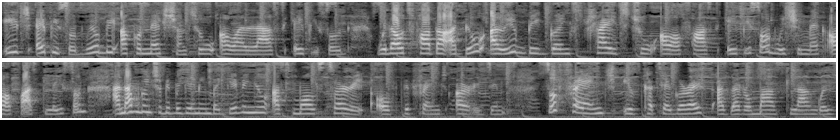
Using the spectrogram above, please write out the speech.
each episode will be a connection to our last episode. Without further ado, I will be going straight to our first episode, which will make our first lesson. And I'm going to be beginning by giving you a small story of the French origin. So French is categorized as a romance language.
